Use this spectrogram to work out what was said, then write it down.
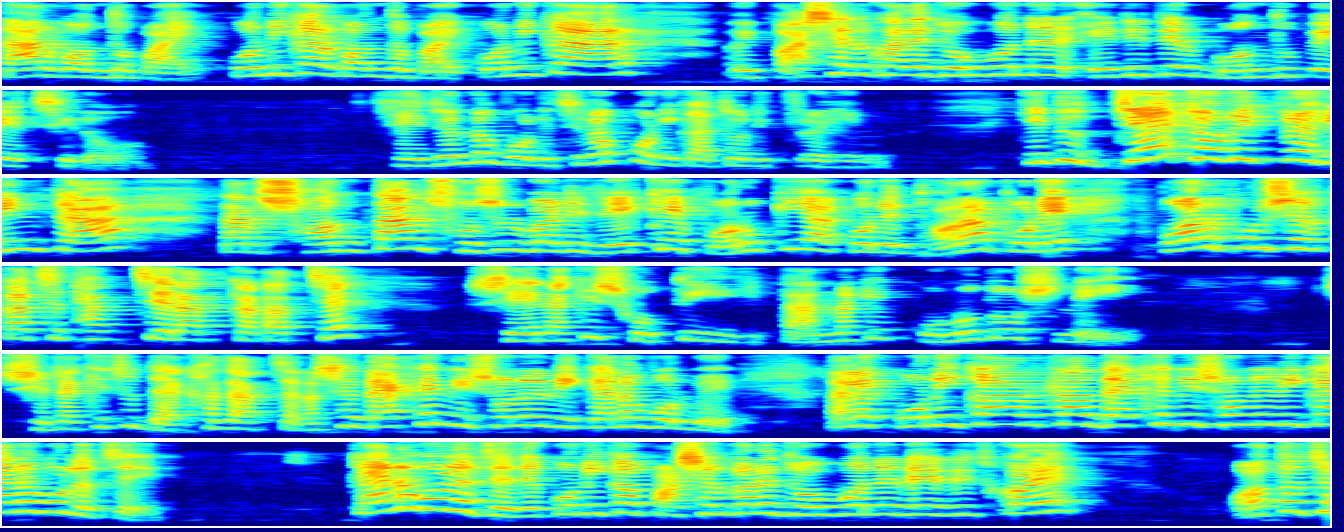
তার গন্ধ পায়, কণিকার গন্ধ পায়। কণিকার ওই পাশের ঘরে যৌবনের এডিটের গন্ধ পেয়েছিল। সেই জন্য বলেছিল কণিকা চরিত্রহীন। কিন্তু যে চরিত্রহীনটা তার সন্তান শ্বশুরবাড়ি রেখে পরকিয়া করে ধরা পড়ে, পরপুরুষের কাছে থাকছে, রাত কাটাচ্ছে, সে নাকি সতী, তার নাকি কোনো দোষ নেই। সেটা কিছু দেখা যাচ্ছে না। সে দেখেনি, শোনেনি, কেন বলবে? তাহলে কণিকারটা দেখেনি, শোনেনি কেন বলেছে? কেন বলেছে যে কণিকা পাশের ঘরে যৌবনের এডিট করে? অথচ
